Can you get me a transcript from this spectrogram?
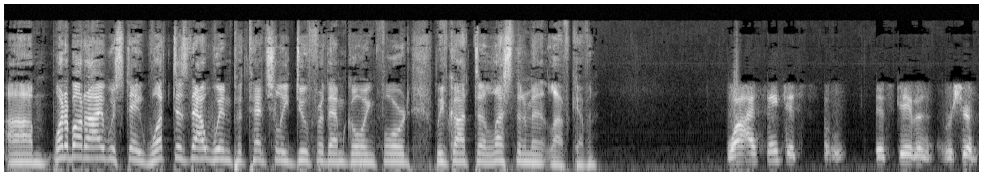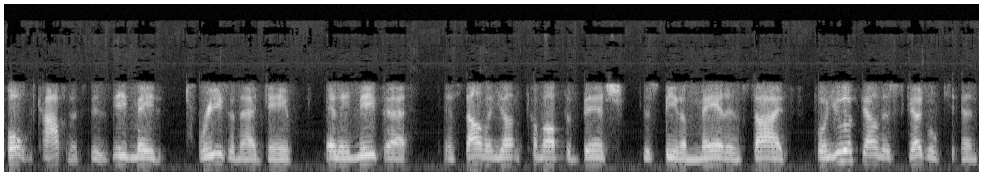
Um, what about Iowa State? What does that win potentially do for them going forward? We've got uh, less than a minute left, Kevin. Well, I think it's it's given Rasir Bolton confidence. He made threes in that game, and they need that. And Solomon Young come off the bench, just being a man inside. But when you look down the schedule, Ken,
